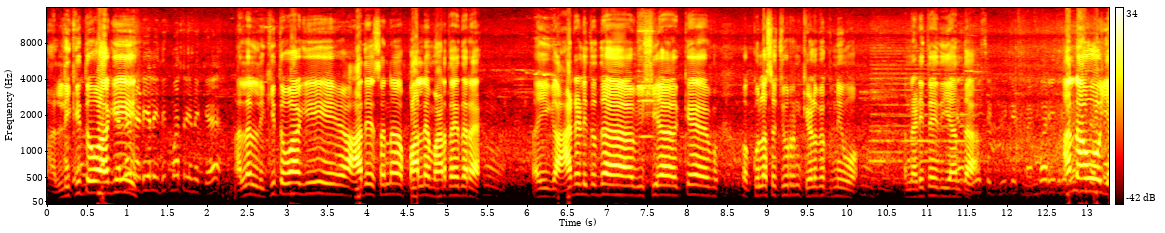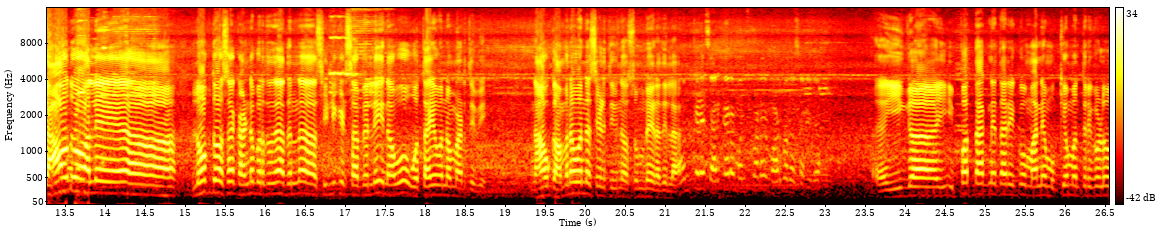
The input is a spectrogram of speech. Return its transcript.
ಲಿಖಿತವಾಗಿ ಅಲ್ಲ ಲಿಖಿತವಾಗಿ ಆದೇಶನ ಪಾಲನೆ ಮಾಡ್ತಾ ಇದ್ದಾರೆ. ಈಗ ಆಡಳಿತದ ವಿಷಯಕ್ಕೆ ಕುಲ ಸಚಿವರನ್ನ ಕೇಳಬೇಕು ನೀವು. ನಡೀತಾ ಇದೆಯಾ ಅಂತ. ಅಲ್ಲಿ ನಾವು ಯಾವುದು ಅಲ್ಲಿ ಲೋಪದೋಸ ಲೋಪದೋಷ ಕಂಡು ಬರ್ತದೆ ಅದನ್ನ ಸಿಂಡಿಕೇಟ್ ಸಭೆಯಲ್ಲಿ ನಾವು ಒತ್ತಾಯವನ್ನು ಮಾಡ್ತೀವಿ. ನಾವು ಗಮನವನ್ನು ಸೆಳ್ತೀವಿ ನಾವು ಸುಮ್ಮನೆ ಇರೋದಿಲ್ಲ. ಈಗ ಇಪ್ಪತ್ನಾಲ್ಕನೇ ತಾರೀಕು ಮಾನ್ಯ ಮುಖ್ಯಮಂತ್ರಿಗಳು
